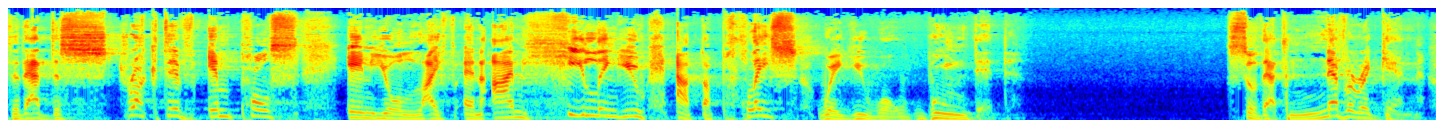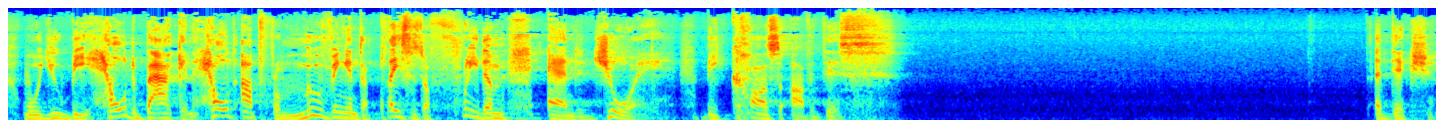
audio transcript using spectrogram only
to that destructive impulse in your life, and I'm healing you at the place where you were wounded so that never again will you be held back and held up from moving into places of freedom and joy because of this addiction.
